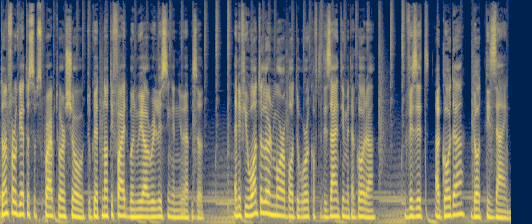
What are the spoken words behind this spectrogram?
Don't forget to subscribe to our show to get notified when we are releasing a new episode. And if you want to learn more about the work of the design team at Agoda, visit agoda.design.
